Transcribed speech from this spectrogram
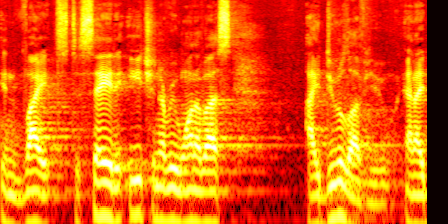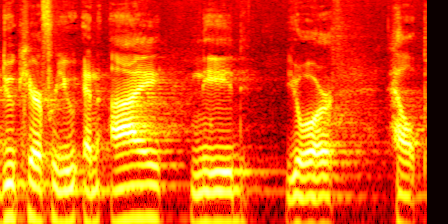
invites to say to each and every one of us, I do love you and I do care for you and I need your help.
